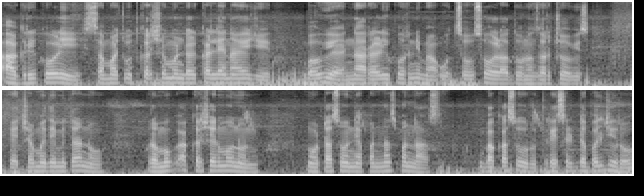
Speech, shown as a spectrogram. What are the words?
आगरी कोळी समाज उत्कर्ष मंडळ कल्याण आयोजित भव्य नारळी पौर्णिमा उत्सव सोहळा दोन हजार चोवीस. याच्यामध्ये मित्रांनो प्रमुख आकर्षण म्हणून मोठा सोन्या पन्नास पन्नास बकासूर त्रेसष्ट डबल झिरो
